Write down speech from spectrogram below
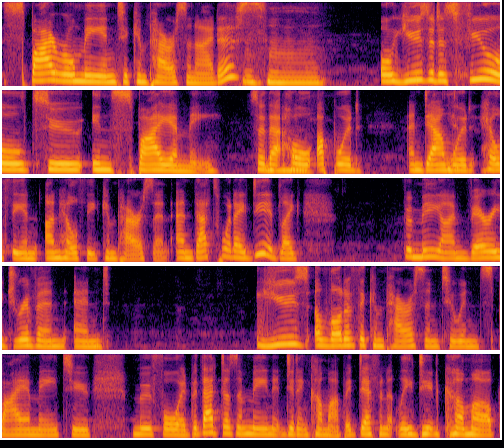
spiral me into comparisonitis mm-hmm. or use it as fuel to inspire me. So that mm-hmm. whole upward and downward, yeah. healthy and unhealthy comparison. And that's what I did. Like for me, I'm very driven and use a lot of the comparison to inspire me to move forward but that doesn't mean it didn't come up it definitely did come up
